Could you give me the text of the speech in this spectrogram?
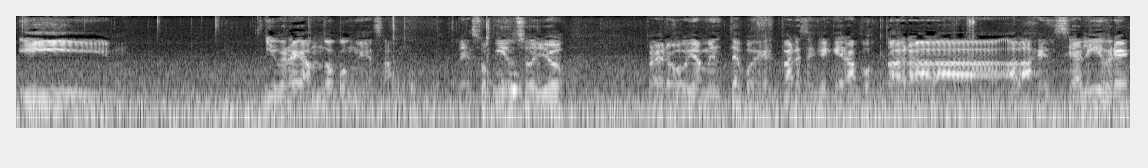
Y, y bregando con esa. Eso pienso yo. Pero obviamente pues él parece que quiere apostar a la agencia libre.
